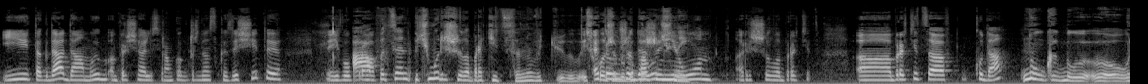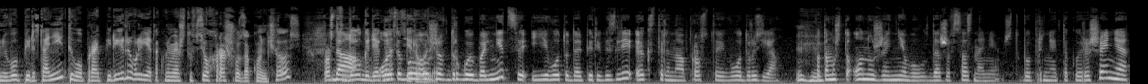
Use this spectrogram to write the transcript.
И тогда, да, мы обращались в рамках гражданской защиты, его прав. А пациент почему решил обратиться? Ну, ведь исход Это уже даже не он решил обратиться. А, обратиться куда? Ну, как бы э, у него перитонит, его прооперировали, я так понимаю, что все хорошо закончилось, просто да, долго диагностировали. это было уже в другой больнице, и его туда перевезли экстренно просто его друзья, угу. потому что он уже не был даже в сознании, чтобы принять такое решение.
